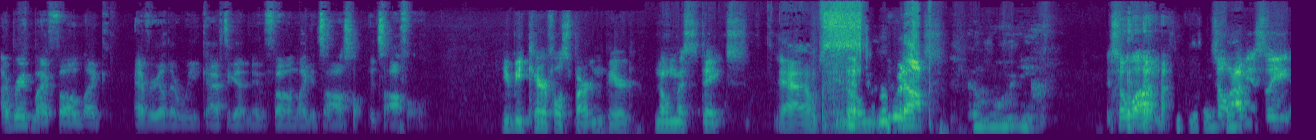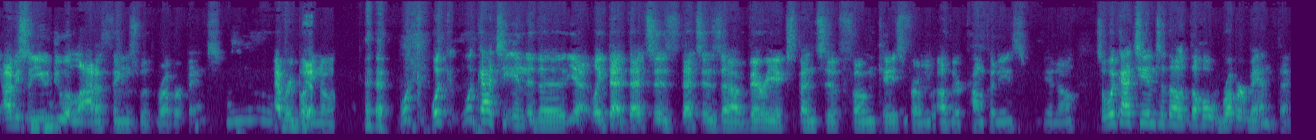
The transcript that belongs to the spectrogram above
I break my phone like every other week. I have to get a new phone. Like it's awful. It's awful. You be careful, Spartan Beard. No mistakes. Yeah, don't No screw it up. Good morning. So, um, so obviously, obviously, you do a lot of things with rubber bands. Everybody knows. what what what got you into the yeah like that? That's his that's his uh, very expensive phone case from other companies. You know. So what got you into the the whole rubber band thing?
